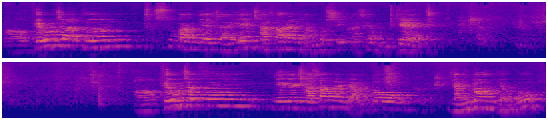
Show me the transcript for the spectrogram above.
어, 배우자 등 특수관계자의 자산을 양도시 과세 문제 어, 배우자 등에게 자산을 양도, 양도한 경우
